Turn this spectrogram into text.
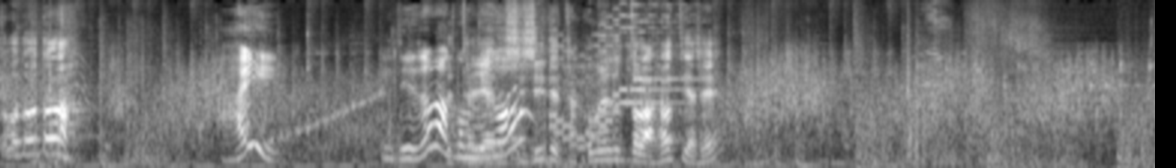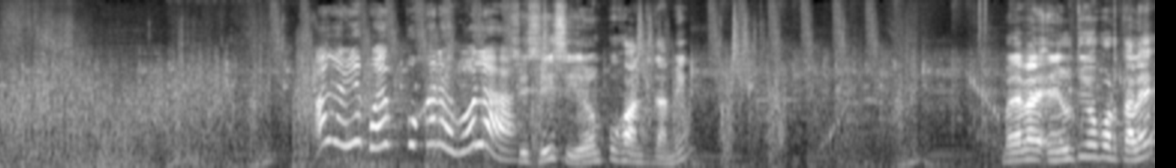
¡Toma, toma, toma! ¡Ay! ¿Y te toma conmigo? Sí, sí, te estás comiendo todas las hostias, ¿eh? ¡Anda, bien! ¡Puedes empujar las bolas! Sí, sí, sí, yo lo empujo antes también. Vale, vale, en el último portal, ¿eh?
